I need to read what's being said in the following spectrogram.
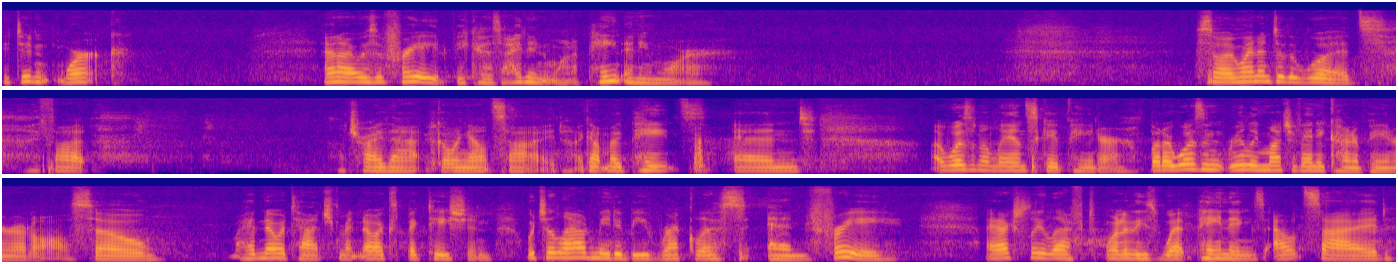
It didn't work. And I was afraid because I didn't want to paint anymore. So I went into the woods. I thought, I'll try that going outside. I got my paints, and I wasn't a landscape painter, but I wasn't really much of any kind of painter at all. So I had no attachment, no expectation, which allowed me to be reckless and free. I actually left one of these wet paintings outside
